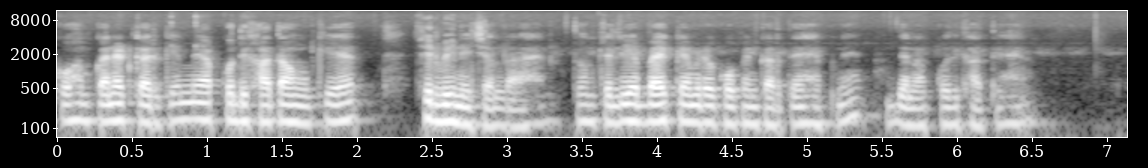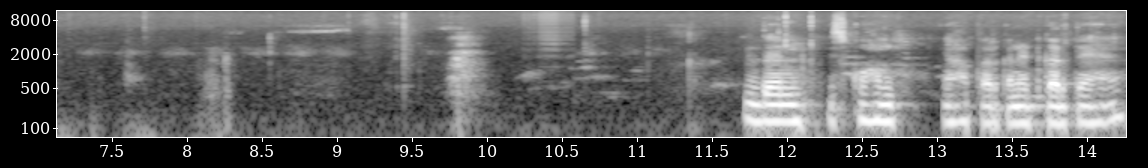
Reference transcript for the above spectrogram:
को हम कनेक्ट करके, मैं आपको दिखाता हूँ कि फिर भी नहीं चल रहा है। तो हम चलिए बैक कैमरे को ओपन करते हैं अपने देन आपको दिखाते हैं। देन इसको हम यहाँ पर कनेक्ट करते हैं।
